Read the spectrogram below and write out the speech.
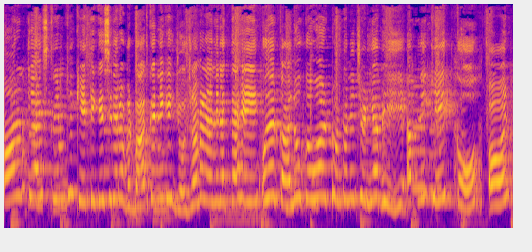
और उनकी आइसक्रीम की खेती किसी तरह बर्बाद करने की योजना बनाने लगता है। उधर कालू कौवा और टुनटुनी चिड़िया भी अपने खेत को और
